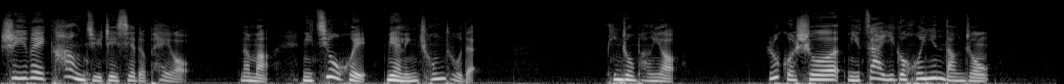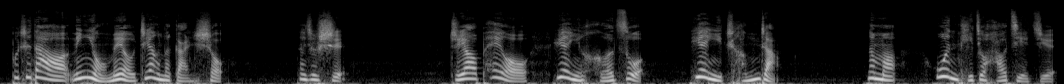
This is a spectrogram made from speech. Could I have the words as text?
是一位抗拒这些的配偶，那么你就会面临冲突的。听众朋友。如果说你在一个婚姻当中，不知道您有没有这样的感受，那就是，只要配偶愿意合作、愿意成长，那么问题就好解决。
